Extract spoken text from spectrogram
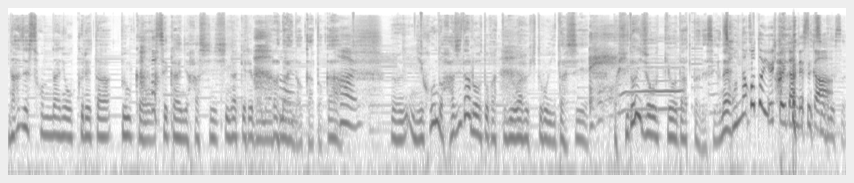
なぜそんなに遅れた文化を世界に発信しなければならないのかとか、はい、日本の恥だろうとかって言われる人もいたし、えー、ひどい状況だったですよね。そんなこと言う人いたんですか？そうです。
